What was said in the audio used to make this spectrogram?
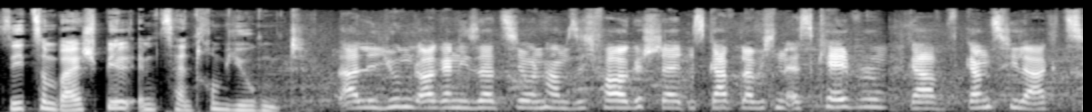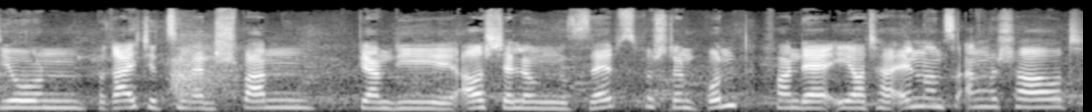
Sie zum Beispiel im Zentrum Jugend. Alle Jugendorganisationen haben sich vorgestellt. Es gab, glaube ich, ein Escape Room, es gab ganz viele Aktionen, Bereiche zum Entspannen. Wir haben die Ausstellung Selbstbestimmt bunt von der EJN uns angeschaut.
